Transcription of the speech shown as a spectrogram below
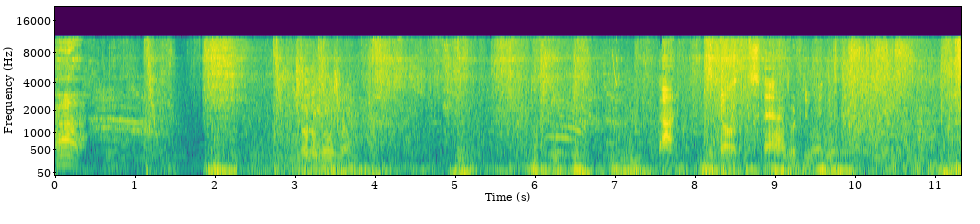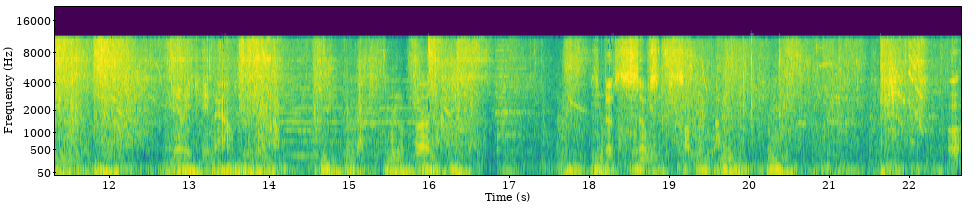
Ah! Don't stab or do anything. Damn, he came out. Got you through, but he does himself some something. Oh.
